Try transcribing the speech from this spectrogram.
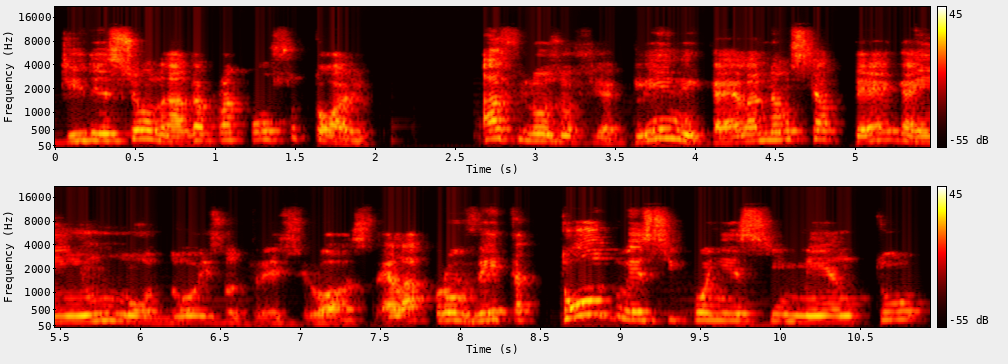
direcionada para consultório. A filosofia clínica, ela não se apega em um ou dois ou três filósofos. Ela aproveita todo esse conhecimento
